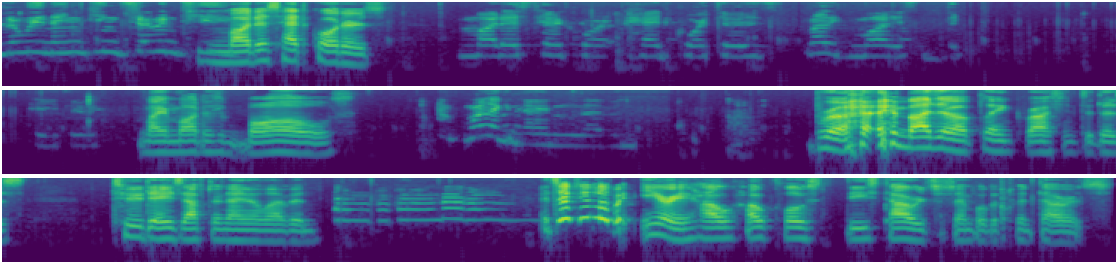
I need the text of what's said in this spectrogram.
Louis, 1917. Modest headquarters. modest headquarters. More like modest My modest balls. More like 9/11. Bruh, imagine a plane Crash into this two days after 9-11. It's actually a little bit eerie how, how close these towers resemble the Twin Towers.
